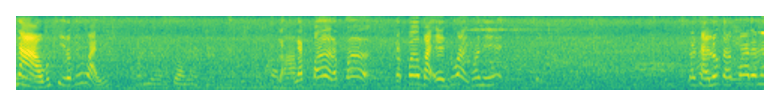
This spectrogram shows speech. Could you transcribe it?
หนาวบางทีรถไม่ไหวแรปเปอร์แรปเปอร์แรปเปอร์มาเองด้วยวันนี้จะถ่ายรูปแรปเปอร์ได้ไหม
